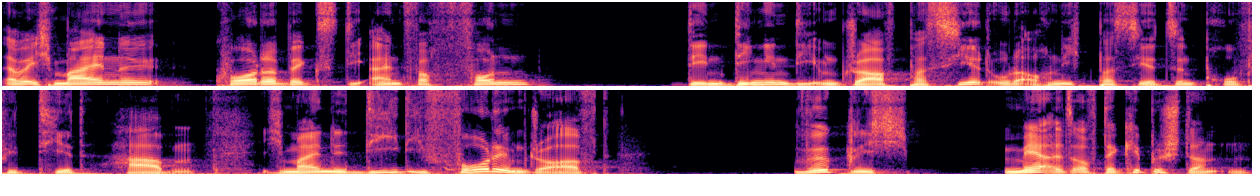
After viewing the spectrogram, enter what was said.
Aber ich meine Quarterbacks, die einfach von den Dingen, die im Draft passiert oder auch nicht passiert sind, profitiert haben. Ich meine die, die vor dem Draft wirklich mehr als auf der Kippe standen,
